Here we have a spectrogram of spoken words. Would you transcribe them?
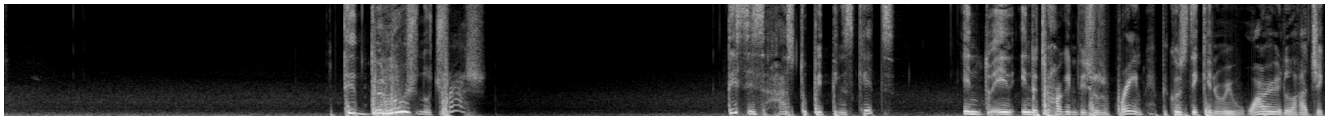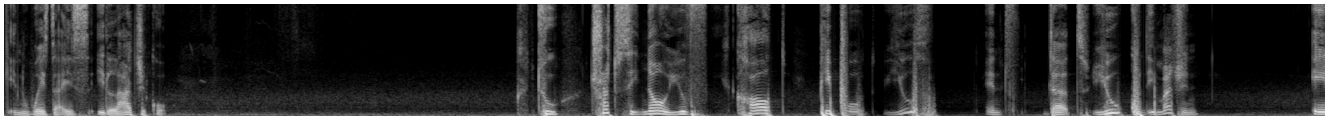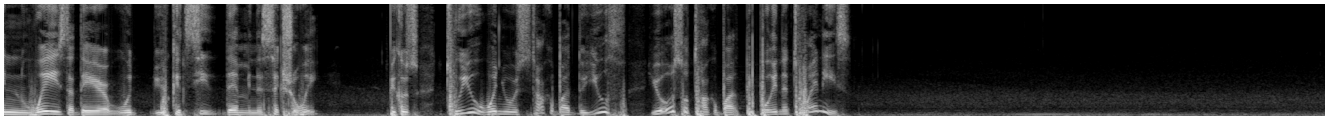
The delusional trash. This is how stupid things get in, in, in the target individual's brain because they can rewire logic in ways that is illogical. To try to say, no, you've called people youth and that you could imagine in ways that they would you can see them in a sexual way because to you when you talk about the youth you also talk about people in the 20s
